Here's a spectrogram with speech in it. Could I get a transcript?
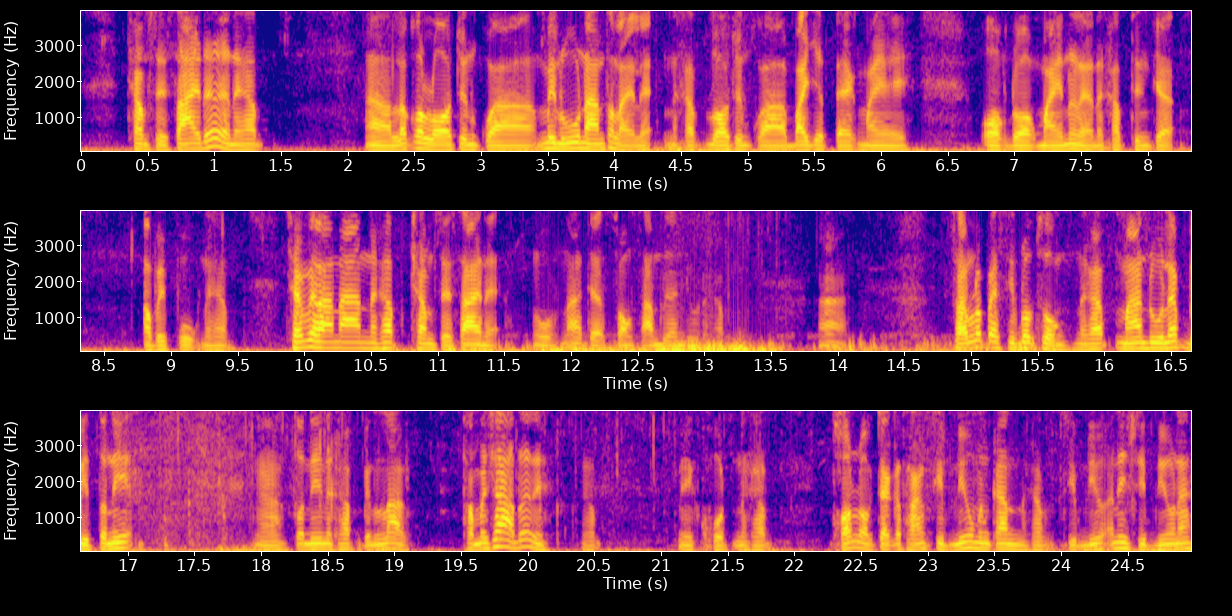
ำชำใส่ทรายเด้อนะครับอ่าแล้วก็รอจนกว่าไม่รู้นานเท่าไหร่แหละนะครับ รอจนกว่าใบจะแตกใหม่ออกดอกใหม่นั่นแหละนะครับ ถึงจะเอาไปปลูกนะครับ ใช้เวลานานนะครับชำใส่ทรายเนี่ยโอ้น่าจะสองสามเดือนอยู่นะครับอ่าสามร้อยแปดสิบลบส่งนะครับ มาดูแลบบิดตัวนี้อ่าต้นนี้นะครับเป็นราก ธรรมชาติด้วยนี่นะครับนี่ขดนะครับถอนออกจากกระถางสิบนิ้วเหมือนกันนะครับสิบนิ้วอันนี้สิบนิ้วนะ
